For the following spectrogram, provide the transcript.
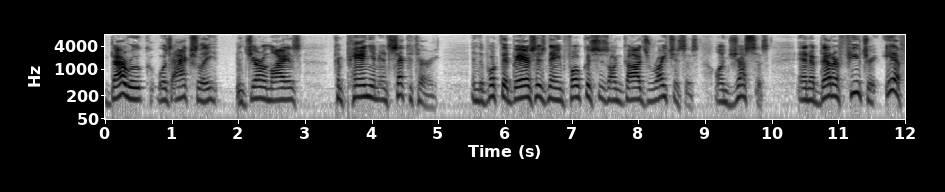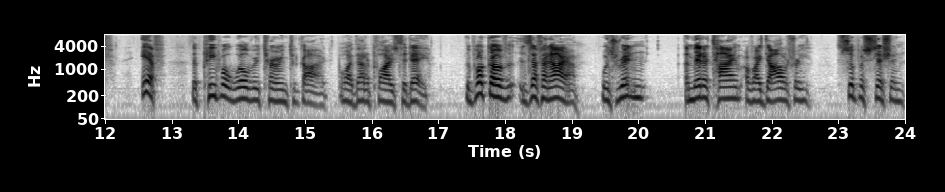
Baruch was actually Jeremiah's companion and secretary. And the book that bears his name focuses on God's righteousness, on justice, and a better future if, if the people will return to God. Boy, that applies today. The book of Zephaniah was written amid a time of idolatry, superstition,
